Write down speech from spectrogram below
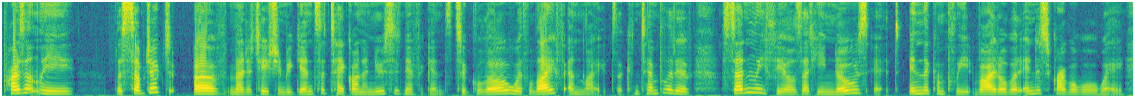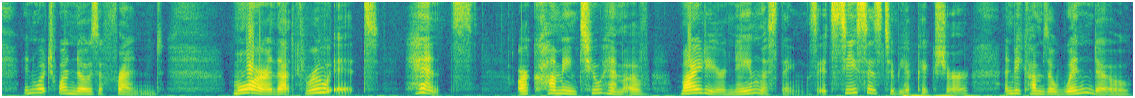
Presently, the subject of meditation begins to take on a new significance, to glow with life and light. The contemplative suddenly feels that he knows it in the complete, vital, but indescribable way in which one knows a friend. More, that through it, hints are coming to him of mightier, nameless things. It ceases to be a picture and becomes a window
